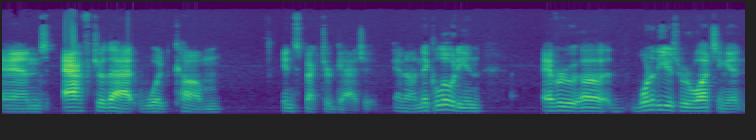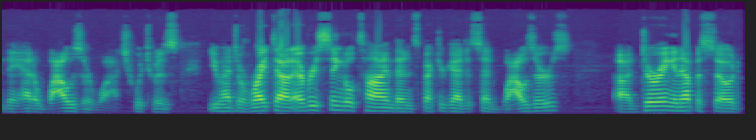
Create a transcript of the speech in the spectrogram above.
And after that would come Inspector Gadget. And on Nickelodeon, every uh, one of the years we were watching it, they had a Wowzer watch, which was you had to write down every single time that Inspector Gadget said Wowzers uh, during an episode,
